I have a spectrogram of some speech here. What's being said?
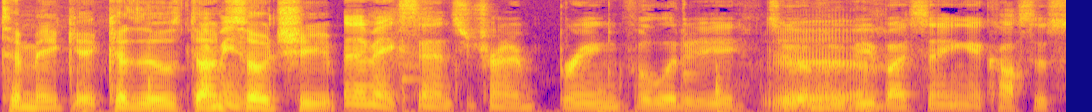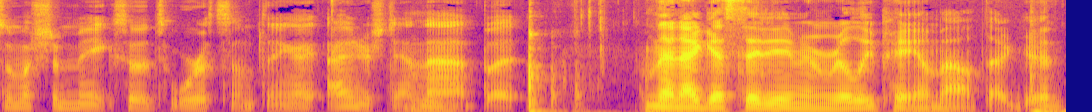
to make it because it was done mean, so cheap." It makes sense. You're trying to bring validity to a movie by saying it costs us so much to make, so it's worth something. I, I understand Mm-hmm. that, but And then I guess they didn't even really pay him out that good.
